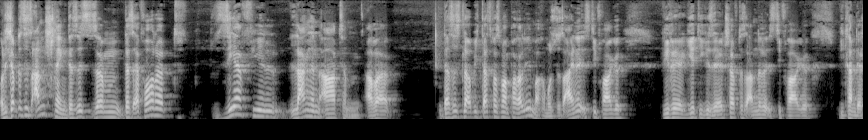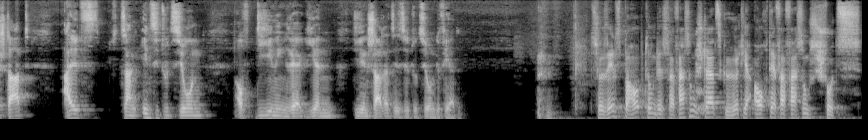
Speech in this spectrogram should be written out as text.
Und ich glaube, das ist anstrengend. Das ist, ähm, das erfordert sehr viel langen Atem. Aber das ist, glaube ich, das, was man parallel machen muss. Das eine ist die Frage, wie reagiert die Gesellschaft? Das andere ist die Frage, wie kann der Staat als sozusagen Institution auf diejenigen reagieren, die den Staat als Institution gefährden. Zur Selbstbehauptung des Verfassungsstaats gehört ja auch der Verfassungsschutz.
